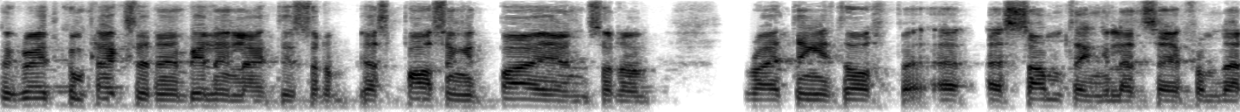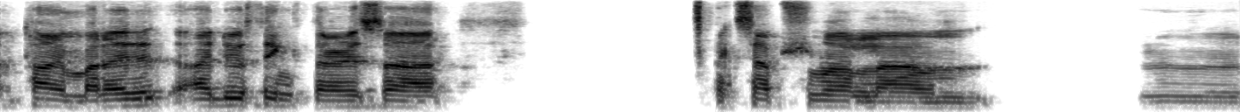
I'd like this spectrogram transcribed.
the, great complexity in a building like this sort of just passing it by and sort of writing it off as something, let's say, from that time. But I, I do think there is a exceptional um, mm,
